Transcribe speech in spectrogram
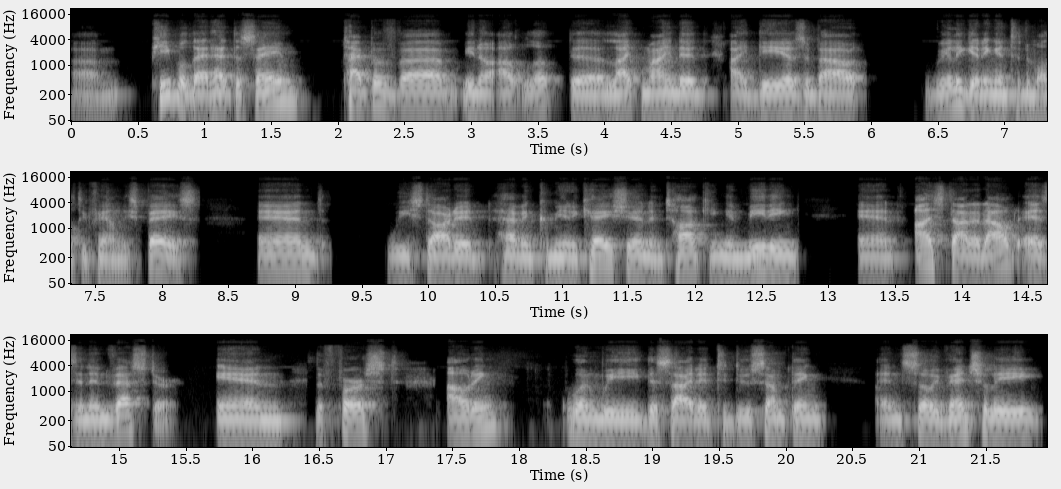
um, people that had the same type of uh, you know outlook, the like-minded ideas about really getting into the multifamily space, and we started having communication and talking and meeting. And I started out as an investor in the first outing when we decided to do something. And so eventually,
